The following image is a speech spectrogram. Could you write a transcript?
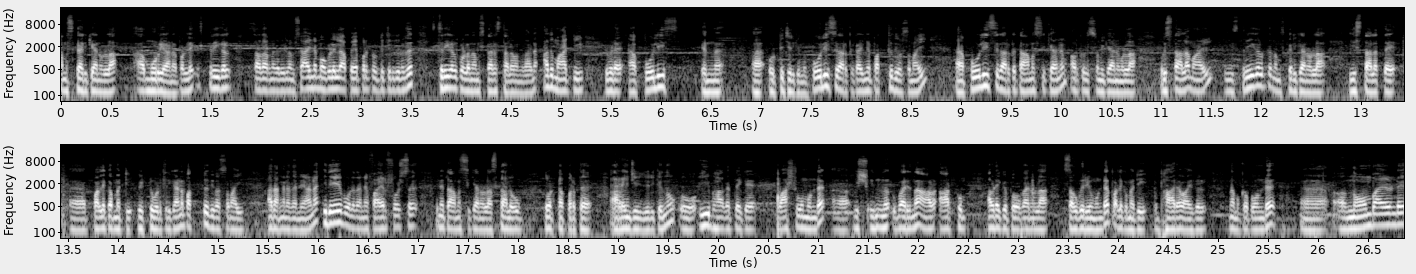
നമസ്കരിക്കാനുള്ള മുറിയാണ്. പള്ളി സ്ത്രീകൾ സാധാരണ ഗതിയിൽ നമസ്കാരം. അതിന്റെ മുകളിൽ ആ പേപ്പർ ഒട്ടിച്ചിരിക്കുന്നത് സ്ത്രീകൾക്കുള്ള നമസ്കാര സ്ഥലം എന്നതാണ് അത് മാറ്റി ഇവിടെ പോലീസ് എന്ന് ഒട്ടിച്ചിരിക്കുന്നു. പോലീസുകാർക്ക് കഴിഞ്ഞ പത്ത് ദിവസമായി പോലീസുകാർക്ക് താമസിക്കാനും അവർക്ക് വിശ്രമിക്കാനുമുള്ള ഒരു സ്ഥലമായി ഈ സ്ത്രീകൾക്ക് നമസ്കരിക്കാനുള്ള ഈ സ്ഥലത്തെ പള്ളി കമ്മിറ്റി വിട്ടുകൊടുത്തിരിക്കുകയാണ്. പത്ത് ദിവസമായി അതങ്ങനെ തന്നെയാണ്. ഇതേപോലെ തന്നെ ഫയർഫോഴ്സിന് താമസിക്കാനുള്ള സ്ഥലവും തൊട്ടപ്പുറത്ത് അറേഞ്ച് ചെയ്തിരിക്കുന്നു. ഈ ഭാഗത്തേക്ക് വാഷ്റൂമുണ്ട്. ഇന്ന് വരുന്ന ആർക്കും അവിടേക്ക് പോകാനുള്ള സൗകര്യമുണ്ട്. പള്ളി കമ്മിറ്റി ഭാരവാഹികൾ നമുക്കിപ്പോൾ ഉണ്ട് നോമ്പായതുകൊണ്ട്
